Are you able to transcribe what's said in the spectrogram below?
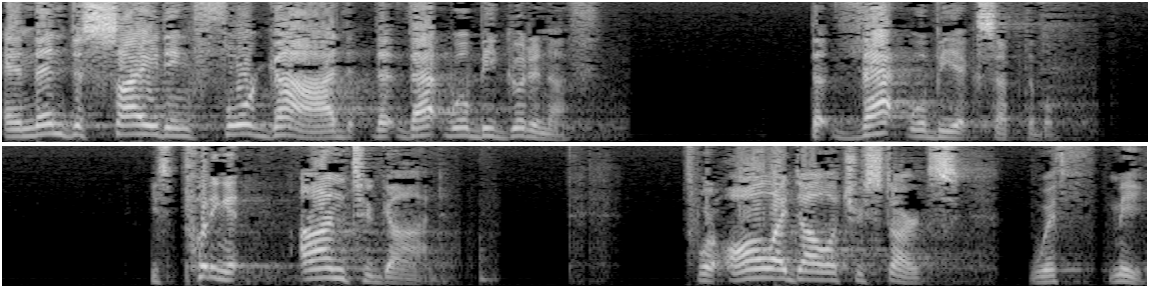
and then deciding for God that that will be good enough, that that will be acceptable. He's putting it onto God. It's where all idolatry starts with me.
